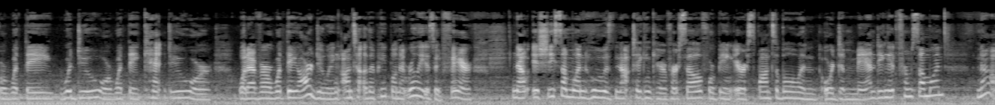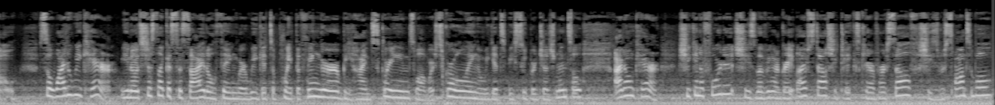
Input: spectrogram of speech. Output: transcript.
or what they would do or what they can't do or whatever, what they are doing onto other people. And it really isn't fair. Now, is she someone who is not taking care of herself or being irresponsible and or demanding it from someone? No. So why do we care? You know, it's just like a societal thing where we get to point the finger behind screens while we're scrolling and we get to be super judgmental. I don't care. She can afford it. She's living a great lifestyle. She takes care of herself. She's responsible.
